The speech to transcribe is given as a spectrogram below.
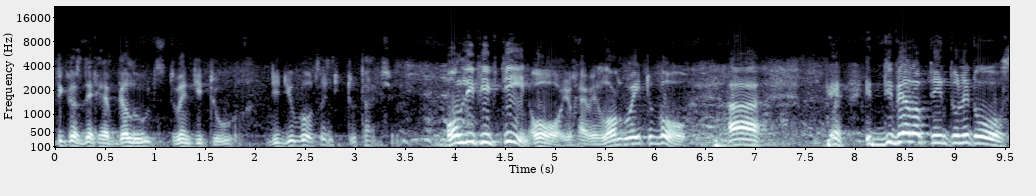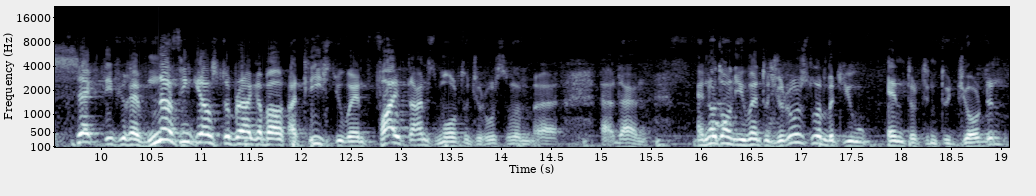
because they have galoots, 22, did you go 22 times? Only 15. Oh, you have a long way to go. Uh, it developed into a little sect. If you have nothing else to brag about, at least you went five times more to Jerusalem uh, uh, than. And not only you went to Jerusalem, but you entered into Jordan.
